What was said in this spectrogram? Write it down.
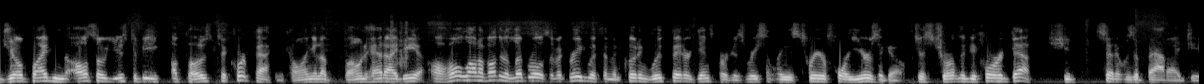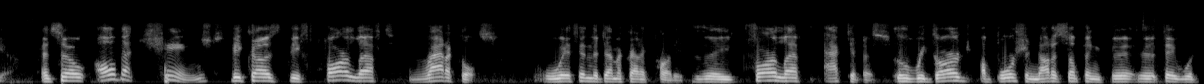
Joe Biden also used to be opposed to court packing, calling it a bonehead idea. A whole lot of other liberals have agreed with him, including Ruth Bader Ginsburg, as recently as three or four years ago, just shortly before her death. She said it was a bad idea. And so all that changed because the far left radicals within the Democratic Party, the far left activists who regard abortion not as something that they would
